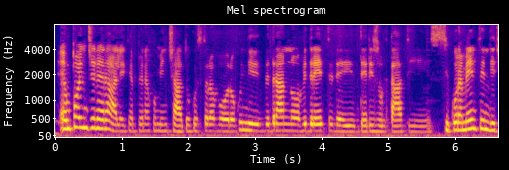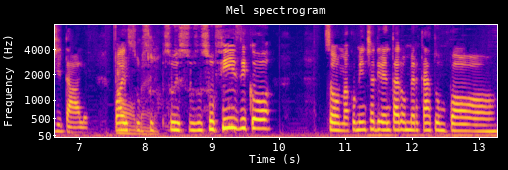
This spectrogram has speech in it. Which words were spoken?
è un po' in generale che è appena cominciato questo lavoro, quindi vedranno, vedrete dei, dei risultati sicuramente in digitale. Poi Oh, su, su- su- su- fisico insomma comincia a diventare un mercato un po'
